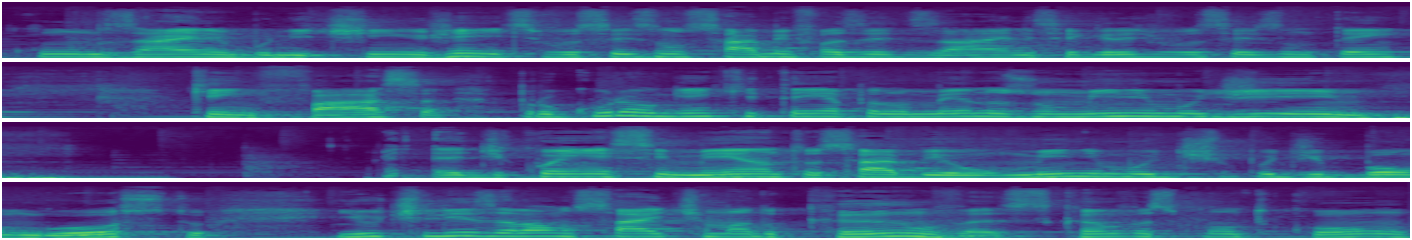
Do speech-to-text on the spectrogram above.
com um design bonitinho. Gente, se vocês não sabem fazer design, se a igreja de vocês não tem quem faça, procura alguém que tenha pelo menos um mínimo de de conhecimento, sabe, um mínimo tipo de bom gosto e utiliza lá um site chamado Canvas, canvas.com.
